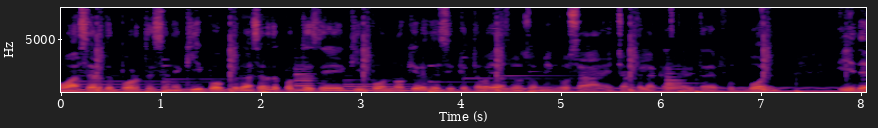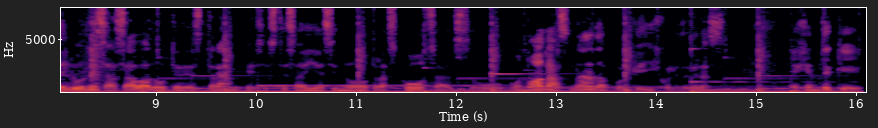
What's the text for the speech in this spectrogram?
o hacer deportes en equipo, pero hacer deportes de equipo no quiere decir que te vayas los domingos a echarte la cascarita de fútbol y de lunes a sábado te destrampes, estés ahí haciendo otras cosas o, no hagas nada porque híjole, de veras, hay gente que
